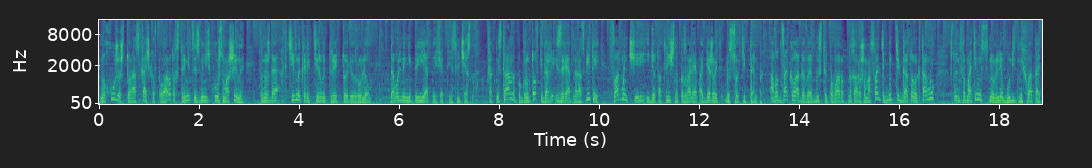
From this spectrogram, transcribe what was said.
Но хуже, что раскачка в поворотах стремится изменить курс машины, вынуждая активно корректировать траекторию рулем довольно неприятный эффект, если честно. Как ни странно, по грунтовке, даже изрядно разбитой, флагман Черри идет отлично, позволяя поддерживать высокий темп. А вот закладывая быстрый поворот на хорошем асфальте, будьте готовы к тому, что информативности на руле будет не хватать,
